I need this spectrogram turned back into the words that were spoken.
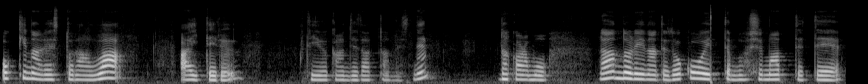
大きなレストランは開いてるっていう感じだったんですね。だからもうランドリーなんてどこ行っても閉まってて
